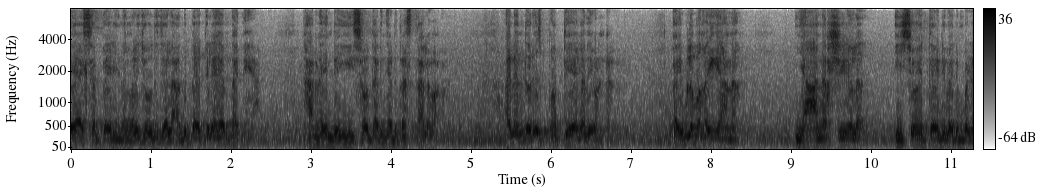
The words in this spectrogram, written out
ദേശപ്പേര് നിങ്ങൾ ചോദിച്ചാൽ അത് ബേത്തലഹം തന്നെയാണ് കാരണം എന്റെ ഈശോ തിരഞ്ഞെടുത്ത സ്ഥലമാണ്. അതിനെന്തൊരു പ്രത്യേകതയുണ്ട്? ബൈബിൾ പറയുകയാണ് ജ്ഞാനർഷികൾ ഈശോയെ തേടി വരുമ്പോൾ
